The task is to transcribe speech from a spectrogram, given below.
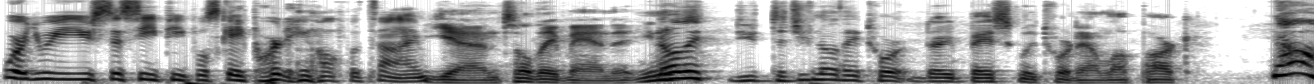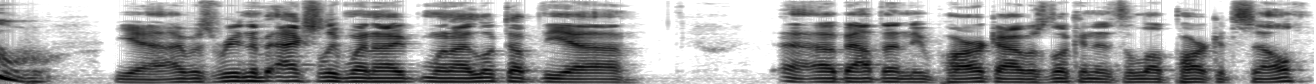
where we used to see people skateboarding all the time. Yeah, until they banned it. You know, they you, did you know they tore they basically tore down Love Park. No. Yeah, I was reading actually when I when I looked up the uh, uh, about that new park, I was looking into Love Park itself.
